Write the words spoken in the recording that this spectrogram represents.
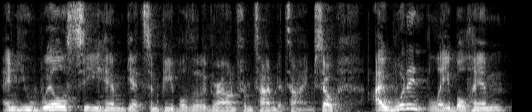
and you will see him get some people to the ground from time to time. So I wouldn't label him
